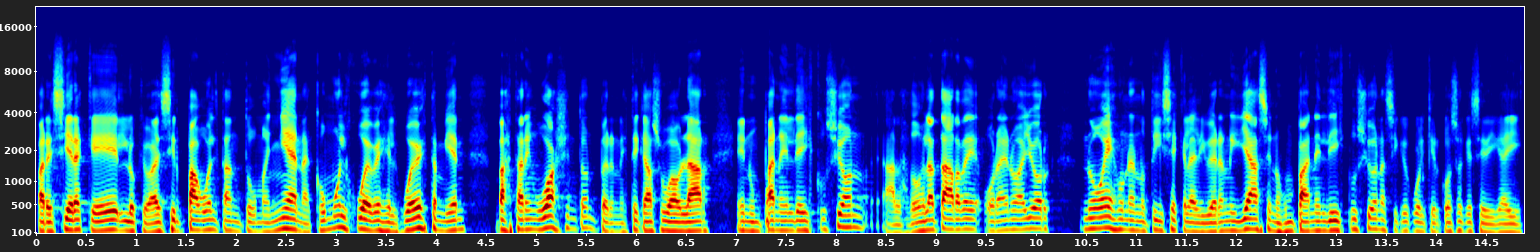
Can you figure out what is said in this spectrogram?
pareciera que lo que va a decir Powell tanto mañana como el jueves, el jueves también va a estar en Washington, pero en este caso va a hablar en un panel de discusión a las 2 de la tarde, hora de Nueva York. No es una noticia que la liberan y ya, sino es un panel de discusión, así que cualquier cosa que se diga ahí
